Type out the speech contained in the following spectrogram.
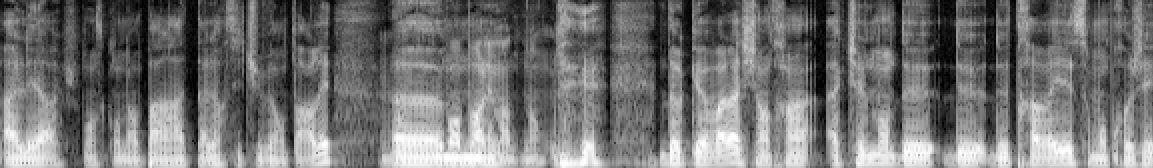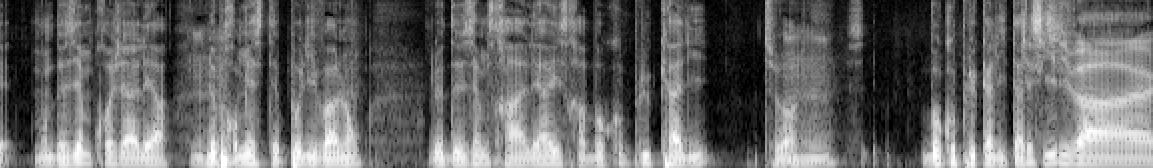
Aléa. Je pense qu'on en parlera tout à l'heure si tu veux en parler. On peut en Euh, parler maintenant. Donc euh, voilà, je suis en train actuellement de, de, de travailler sur mon projet, mon deuxième projet Aléa. Le Mhm. premier, c'était polyvalent. Le deuxième sera Aléa. Il sera beaucoup plus quali, tu vois, Mhm. beaucoup plus Qu'est-ce qualitatif. qui va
